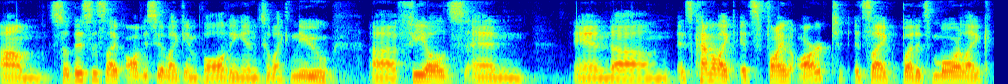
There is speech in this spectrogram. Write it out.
Um, so this is like obviously like evolving into like new uh, fields and and um, it's kind of like it's fine art. It's like but it's more like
